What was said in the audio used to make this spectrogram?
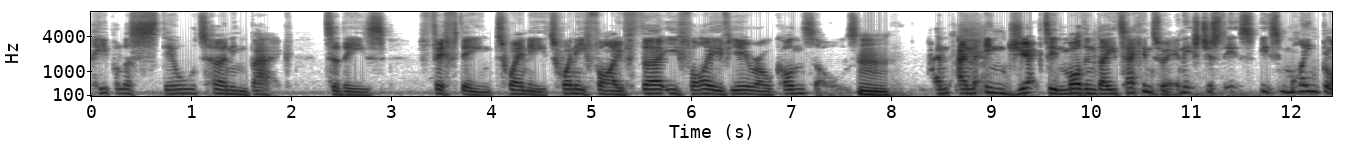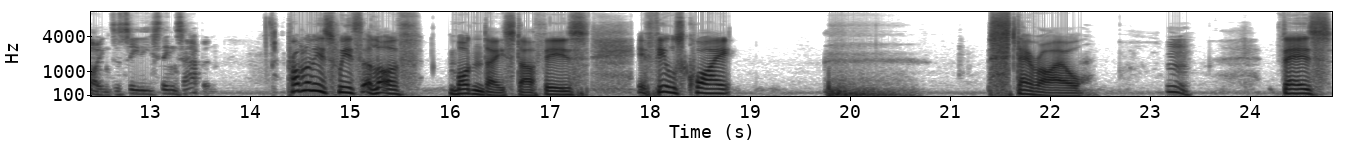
people are still turning back to these 15, 20, 25, 35 year old consoles Mm. and, and injecting modern day tech into it. And it's just, it's, it's mind blowing to see these things happen. Problem is with a lot of modern day stuff is it feels quite sterile. Hmm. There's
